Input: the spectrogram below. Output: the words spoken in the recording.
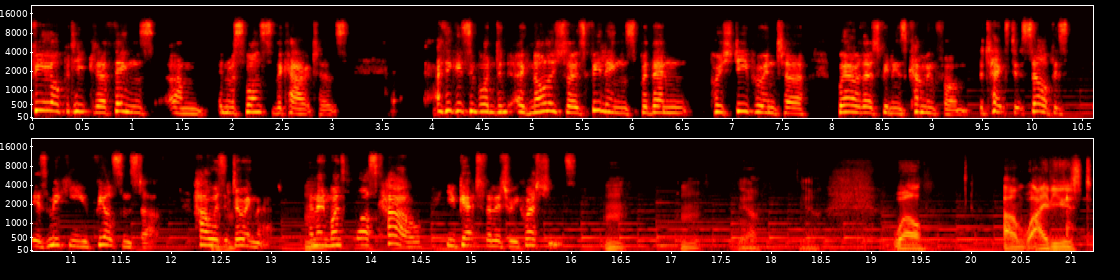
feel particular things um, in response to the characters, I think it's important to acknowledge those feelings, but then push deeper into where are those feelings coming from. The text itself is is making you feel some stuff. How is it hmm. doing that? Mm. And then once you ask how, you get to the literary questions. Mm. Yeah. Yeah. Well, um, I've used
